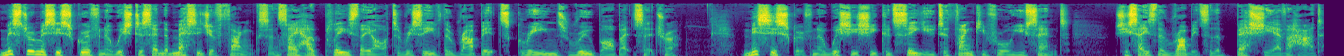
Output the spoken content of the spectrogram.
Mr. and Mrs. Scrivener wish to send a message of thanks and say how pleased they are to receive the rabbits, greens, rhubarb, etc. Mrs. Scrivener wishes she could see you to thank you for all you sent. She says the rabbits are the best she ever had.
